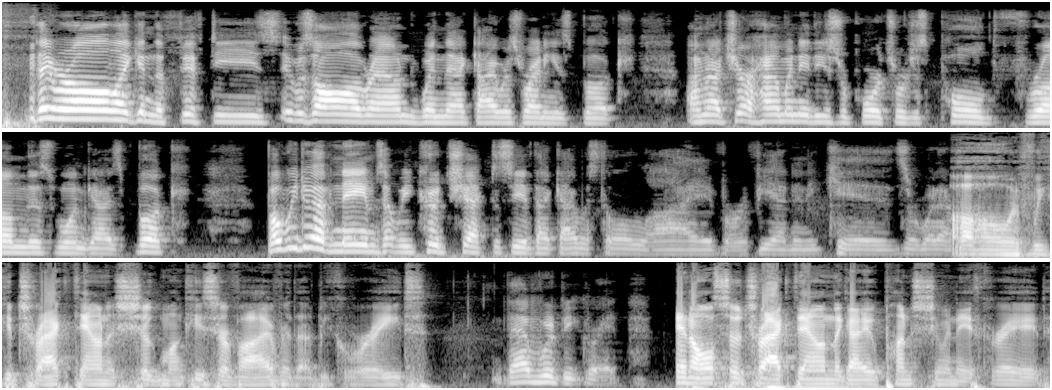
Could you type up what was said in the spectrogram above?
they were all like in the 50s. It was all around when that guy was writing his book. I'm not sure how many of these reports were just pulled from this one guy's book, but we do have names that we could check to see if that guy was still alive or if he had any kids or whatever. Oh, if we could track down a Shug Monkey survivor, that'd be great. That would be great. And also track down the guy who punched you in eighth grade.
